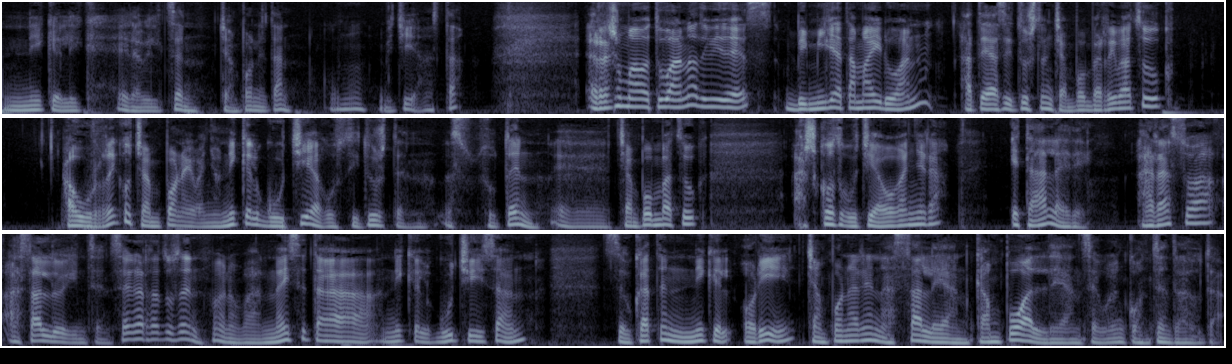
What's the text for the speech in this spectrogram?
nikelik erabiltzen txamponetan, um, bitxia, ez da? Erresuma batuan, adibidez, 2008an, atea zituzten txampon berri batzuk, aurreko txamponai, baino nikel gutxiago zituzten, zuten e, txampon batzuk, askoz gutxiago gainera, eta hala ere, arazoa azaldu egintzen. Ze gertatu zen? Bueno, ba, naiz eta nikel gutxi izan, zeukaten nikel hori txamponaren azalean, kanpoaldean zegoen kontzentratuta,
